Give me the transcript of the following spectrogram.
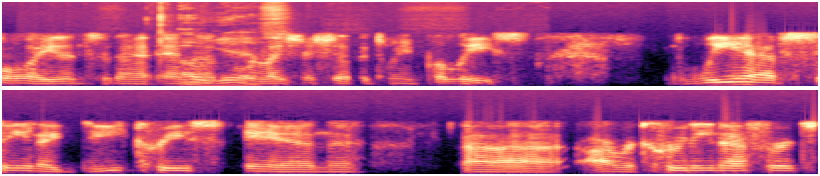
Floyd incident and oh, the yes. relationship between police. We have seen a decrease in uh, our recruiting efforts.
